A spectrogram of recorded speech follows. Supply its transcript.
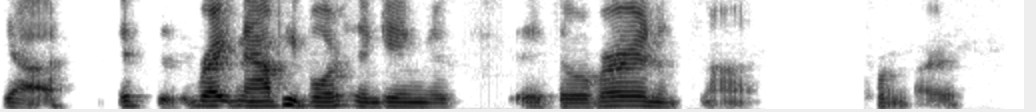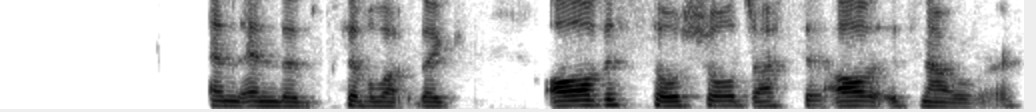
yeah it, right now people are thinking it's it's over and it's not coronavirus. And and the civil like all this social justice all it's not over.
